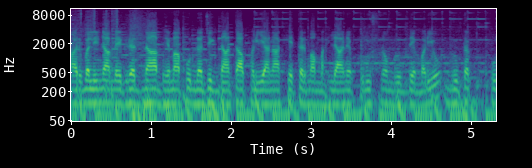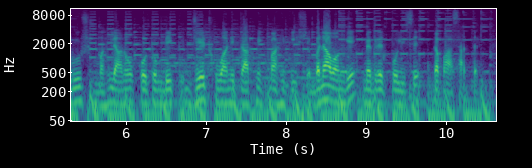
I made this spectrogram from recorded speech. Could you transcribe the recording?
અરવલ્લીના મેઘરજના ભેમાપુર નજીક દાંતા ફળિયાના ખેતરમાં મહિલા અને પુરુષનો મૃતદેહ મળ્યો મૃતક પુરુષ મહિલાનો કૌટુંબિક જેઠ હોવાની પ્રાથમિક માહિતી છે બનાવ અંગે મેઘરજ પોલીસે તપાસ હાથ ધરી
